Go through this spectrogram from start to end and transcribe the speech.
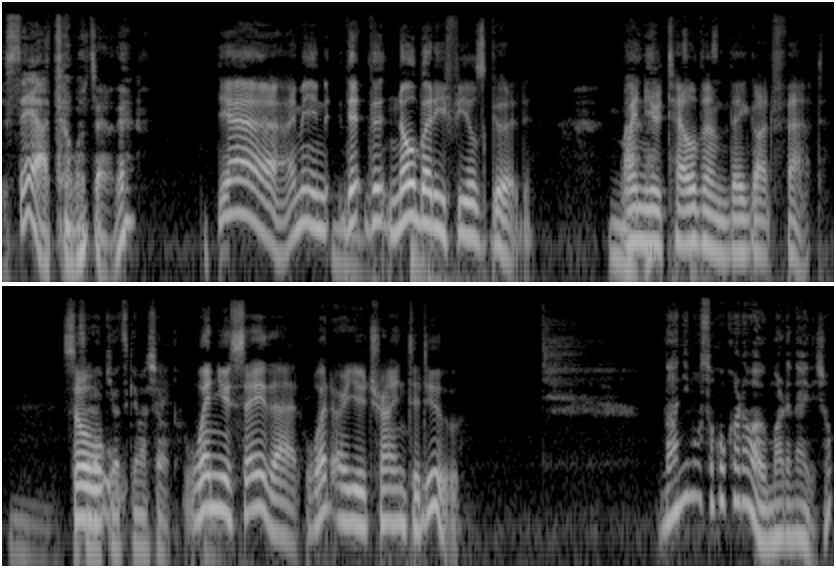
うっせえやって思っちゃうよね。Yeah, I mean, th- th- nobody feels good まあ when ね you tell them they got fat. So when you say that, what are you trying to do? 何もそこからは生まれないでしょ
